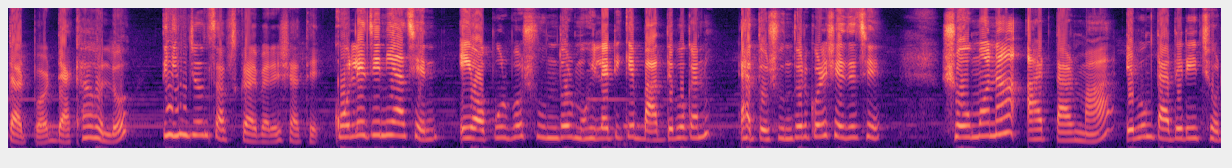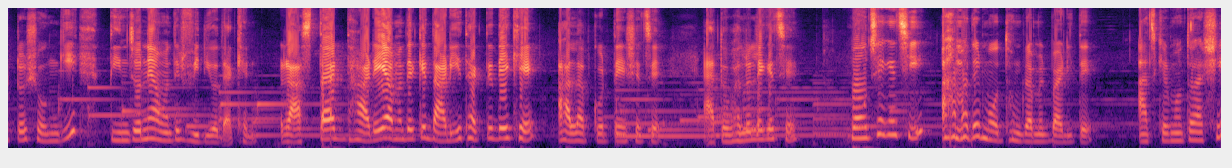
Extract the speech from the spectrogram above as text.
তারপর দেখা হলো তিনজন সাবস্ক্রাইবারের সাথে। কোলে যিনি আছেন, এই অপূর্ব সুন্দর মহিলাটিকে বাদ দেবো কেন? এত সুন্দর করে সেজেছে। সৌমনা আর তার মা এবং তাদের এই ছোট্ট সঙ্গী তিনজনে আমাদের ভিডিও দেখেন। রাস্তার ধারে আমাদেরকে দাঁড়িয়ে থাকতে দেখে আলাপ করতে এসেছে। এত ভালো লেগেছে। পৌঁছে গেছি আমাদের মধ্যমগ্রামের বাড়িতে। আজকের মতো আসি।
